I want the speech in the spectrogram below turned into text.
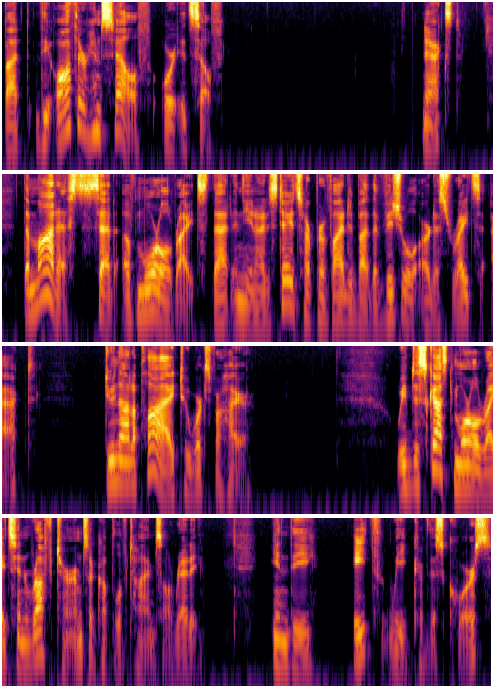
but the author himself or itself. Next, the modest set of moral rights that in the United States are provided by the Visual Artists' Rights Act do not apply to works for hire. We've discussed moral rights in rough terms a couple of times already. In the eighth week of this course,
